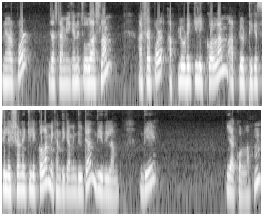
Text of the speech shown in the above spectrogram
নেওয়ার পর জাস্ট আমি এখানে চলে আসলাম। আসার পর আপলোডে ক্লিক করলাম আপলোড থেকে সিলেকশনে ক্লিক করলাম, এখান থেকে আমি দুইটা দিয়ে দিলাম। দিয়ে ইয়া করলাম, হুম?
